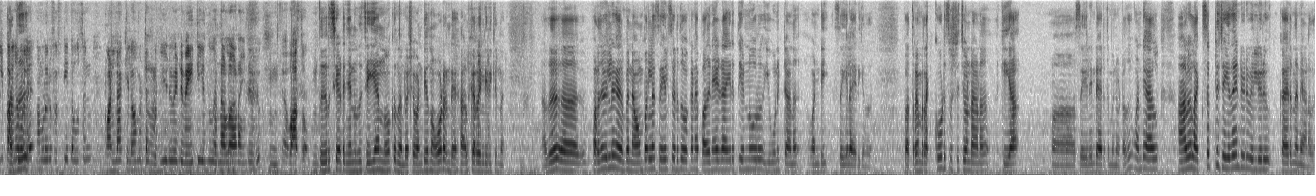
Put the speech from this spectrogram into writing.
ഈ പറഞ്ഞ പോലെ നമ്മളൊരു fifty thousand one lakh kilometre റിവ്യൂവിന് വേണ്ടി വെയിറ്റ് ചെയ്യുന്നു എന്നുള്ളതാണ് അതിന്റെ ഒരു വാസ്തവം. തീർച്ചയായിട്ടും ഞാനത് ചെയ്യാൻ നോക്കുന്നുണ്ട്. പക്ഷെ വണ്ടി ഒന്ന് ഓടണ്ടേ? ആൾക്കാരെ ഇരിക്കുന്നത് അത് പറഞ്ഞ വലിയ കാര്യം. ഇപ്പം നവംബറിലെ സെയിൽസ് എടുത്ത് നോക്കുകയാണെങ്കിൽ പതിനേഴായിരത്തി എണ്ണൂറ് യൂണിറ്റ് ആണ് വണ്ടി സെയിലായിരിക്കുന്നത് അപ്പോൾ അത്രയും റെക്കോർഡ് സൃഷ്ടിച്ചുകൊണ്ടാണ് കിയ സെയിലിന്റെ കാര്യത്തിൽ മുന്നോട്ട്. അത് വണ്ടി ആൾ ആളുകൾ അക്സെപ്റ്റ് ചെയ്തതിന്റെ ഒരു വലിയൊരു കാര്യം തന്നെയാണത്.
